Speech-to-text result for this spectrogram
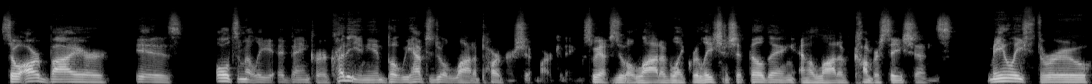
So our buyer is ultimately a bank or a credit union, but we have to do a lot of partnership marketing. So we have to do a lot of like relationship building and a lot of conversations mainly through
